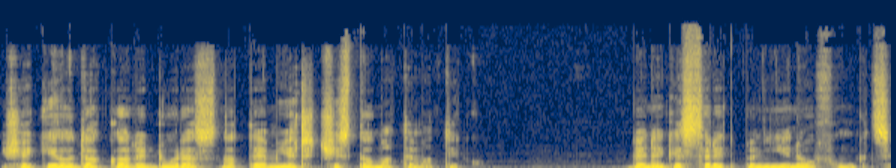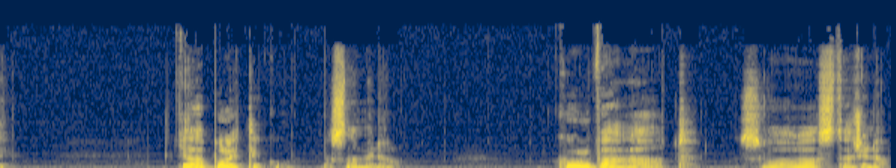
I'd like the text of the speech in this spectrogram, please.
že gilda klade důraz na téměř čistou matematiku. Bene Gesserit plní jinou funkci. Dělá politiku, poznamenal. Kul Vahát, zvolala stařina.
